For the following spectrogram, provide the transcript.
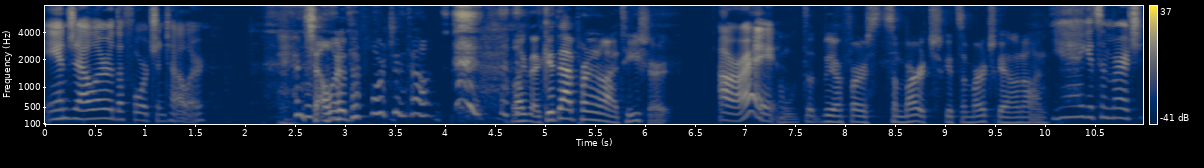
Angela the fortune teller. tell her the fortune teller. Like that. Get that printed on a T-shirt. All right. Will be our first some merch. Get some merch going on. Yeah, get some merch.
